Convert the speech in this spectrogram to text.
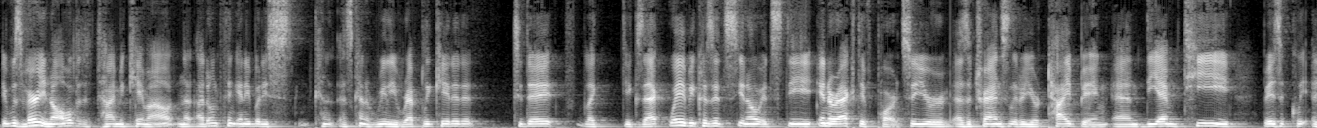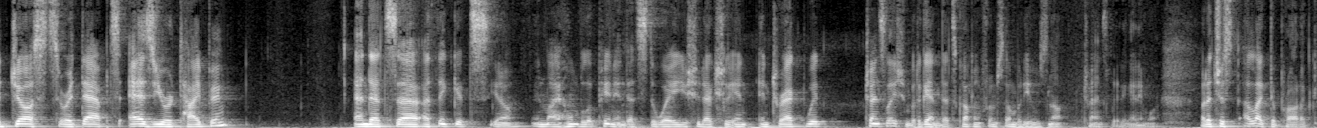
it was very novel at the time it came out, and I don't think anybody has kind of really replicated it today like the exact way because it's you know it's the interactive part. So you're as a translator you're typing, and the MT basically adjusts or adapts as you're typing and that's uh, I think it's you know in my humble opinion that's the way you should actually in- interact with translation. But again, that's coming from somebody who's not translating anymore. But I just I like the product.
